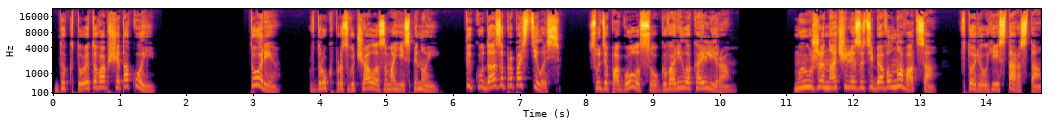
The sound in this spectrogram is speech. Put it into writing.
Да кто это вообще такой? «Тори!» — вдруг прозвучало за моей спиной. «Ты куда запропастилась?» Судя по голосу, говорила Кайлира. «Мы уже начали за тебя волноваться», — вторил ей староста.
